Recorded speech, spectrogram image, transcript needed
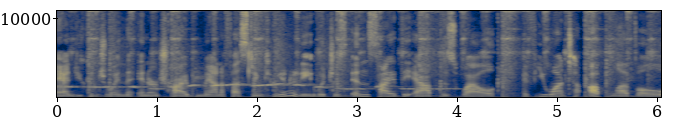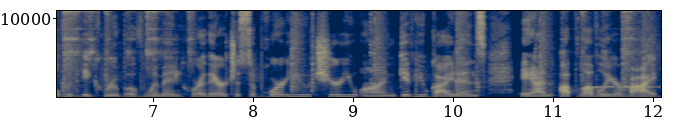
And you can join the Inner Tribe Manifesting Community, which is inside the app as well. If you want to up level with a group of women who are there to support you, cheer you on, give you guidance, and up level your vibe.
